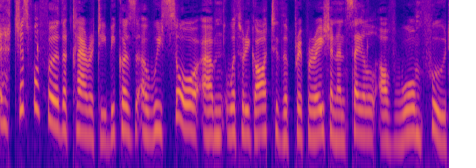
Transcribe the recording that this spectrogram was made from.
uh, just for further clarity, because uh, we saw um, with regard to the preparation and sale of warm food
